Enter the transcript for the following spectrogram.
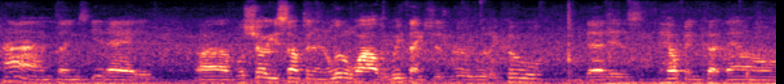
time things get added uh, we'll show you something in a little while that we think is just really, really cool that is helping cut down on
